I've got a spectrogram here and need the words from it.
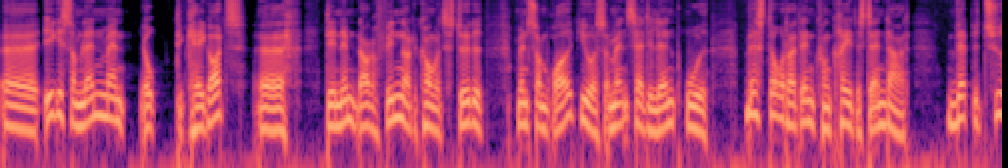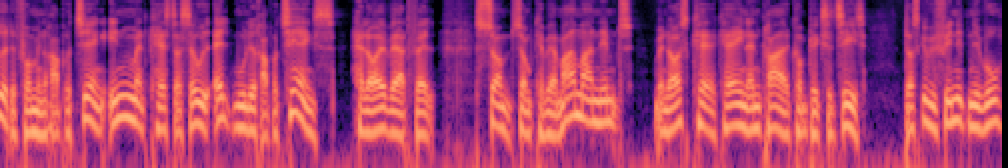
Øh, ikke som landmand, jo, det kan I godt. Øh, det er nemt nok at finde, når det kommer til stykket. Men som rådgiver, som ansat i landbruget, hvad står der i den konkrete standard? Hvad betyder det for min rapportering, inden man kaster sig ud alt muligt rapporteringshalløj i hvert fald, som, som kan være meget, meget nemt, men også kan, kan have en anden grad af kompleksitet. Der skal vi finde et niveau,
